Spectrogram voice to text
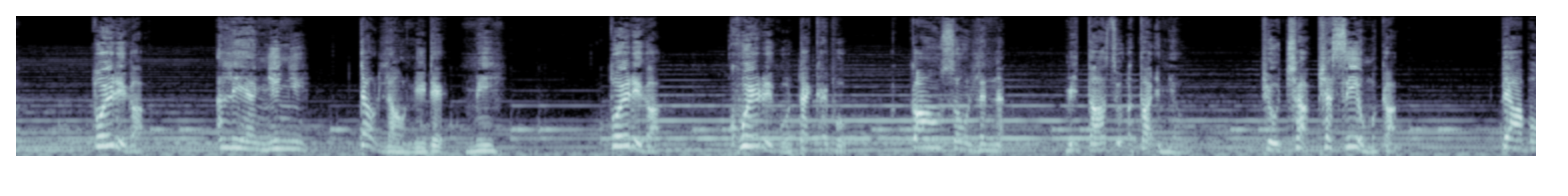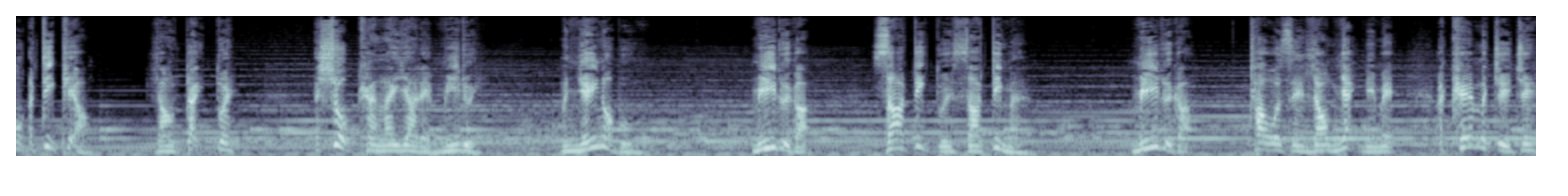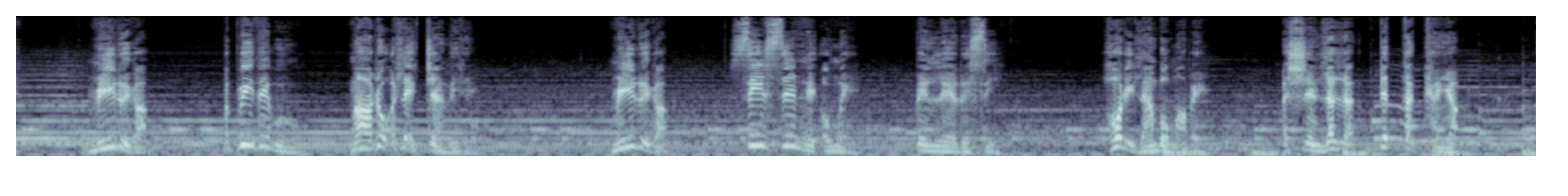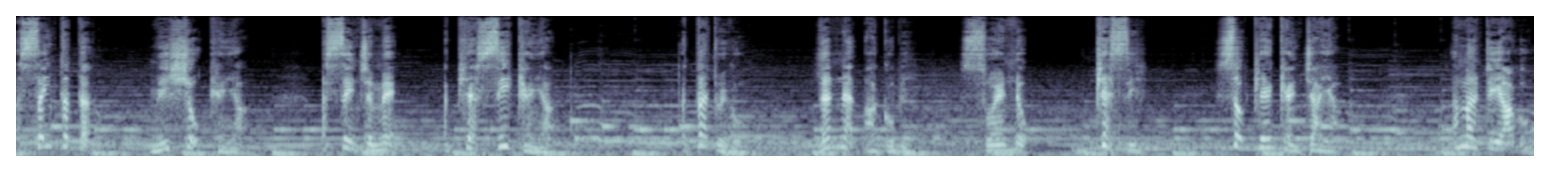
သွေးတွေက အလျံညင်းကြီးတောက်လောင်နေတဲ့မီးသွေးတွေကခွေးတွေကိုတိုက်ခိုက်ဖို့အကောင်းဆုံးလက်နက်မိသားစုအသက်အမြုံဖြိုချဖျက်ဆီးအောင်မကပြပုံအတိဖြစ်အောင်လောင်တိုက်သွင်းအရှုပ်ခံလိုက်ရတဲ့မီးတွေမငိမ့်တော့ဘူးမီးတွေကဇာတိသွေးဇာတိမန်မီးတွေကထာဝစဉ်လောင်မြိုက်နေမဲ့အခဲမကြေခြင်းမီးတွေက မပြီးသေးဘူးငါတို့အလှဲ့ကြံသေးတယ်မီးတွေကစီးစင်းနေအောင်မယ်ပင်လယ်တွေစီဟောဒီလမ်းပေါ်မှာပဲအရှင်လက်လက်ပြက်သက်ခံရအစိမ့်သက်သက်မီးရှို့ခံရအစင်ချမဲ့အဖြတ်စည်းခံရအသက်တွေကိုလက်နက်အားကိုပြီးဆွဲနှုတ်ဖြက်စီးစုပ်ပြဲခံကြရအမှန်တရားကို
